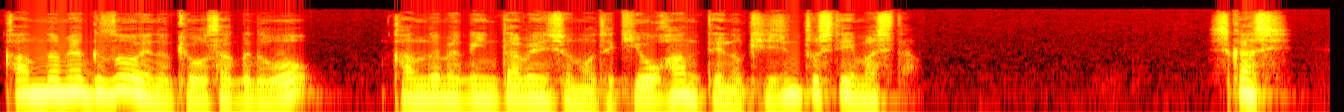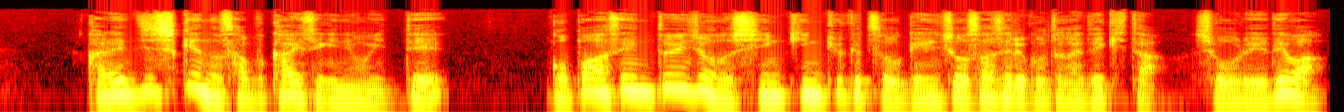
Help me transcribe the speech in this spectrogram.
冠動脈造影の狭窄度を冠動脈インターベンションの適用判定の基準としていました。しかし、カレッジ試験のサブ解析において、5%以上の心筋虚血を減少させることができた症例では、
